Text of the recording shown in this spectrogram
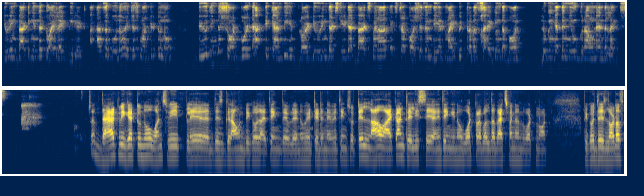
during batting in the twilight period. As a bowler, I just wanted to know do you think the short ball tactic can be employed during that stage that batsmen are extra cautious and there might be trouble sighting the ball, looking at the new ground and the lights? So that we get to know once we play at this ground because I think they've renovated and everything. So till now I can't really say anything, you know, what trouble the batsman and what not. Because there's a lot of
